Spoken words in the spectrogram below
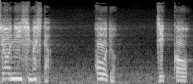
承認しました。コード実行。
